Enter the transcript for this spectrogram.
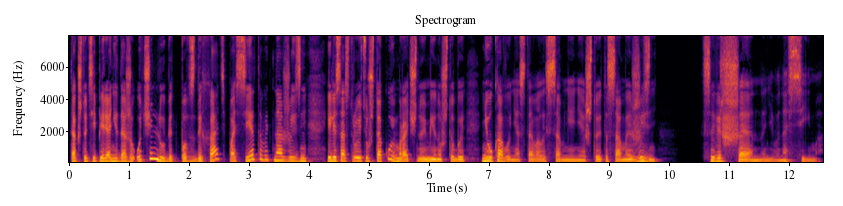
Так что теперь они даже очень любят повздыхать, посетовать на жизнь или состроить уж такую мрачную мину, чтобы ни у кого не оставалось сомнения, что эта самая жизнь совершенно невыносима.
